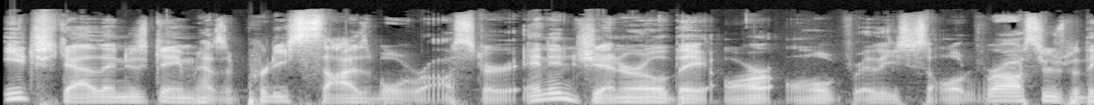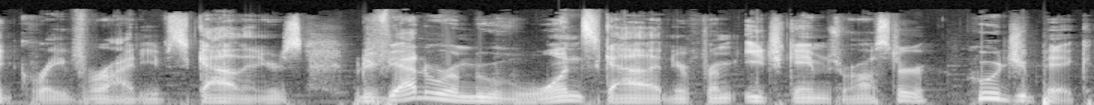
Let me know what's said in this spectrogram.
Each Skylanders game has a pretty sizable roster, and in general, they are all really solid rosters with a great variety of Skylanders. But if you had to remove one Skylander from each game's roster, who would you pick?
